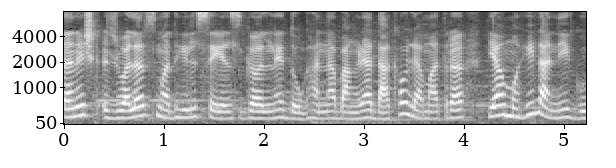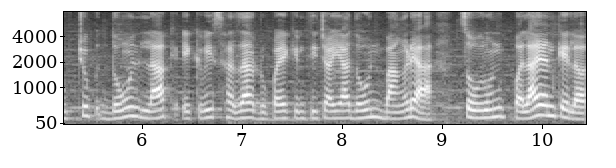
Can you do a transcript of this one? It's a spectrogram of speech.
तनिष्क ज्वेलर्समधील सेल्स गर्लने दोघांना बांगड्या दाखवल्या. मात्र या महिलांनी गुपचूप दोन लाख एकवीस हजार रुपये किमतीच्या या दोन बांगड्या चोरून पलायन केलं.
